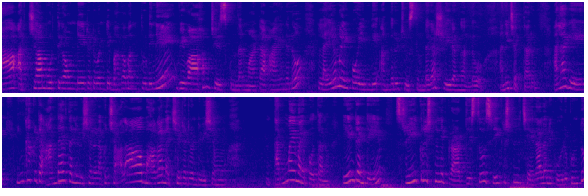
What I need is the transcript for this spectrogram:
ఆ అర్చామూర్తిగా ఉండేటటువంటి భగవంతుడినే వివాహం చేసుకుందనమాట ఆయనలో లయమైపోయింది అందరూ చూస్తుండగా శ్రీరంగంలో అని చెప్తారు. అలాగే ఇంకొకటి ఆండాల్ తల్లి విషయంలో నాకు చాలా బాగా నచ్చేటటువంటి విషయము తన్మయమైపోతాను. ఏంటంటే శ్రీకృష్ణుని ప్రార్థిస్తూ శ్రీకృష్ణుని చేరాలని కోరుకుంటూ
